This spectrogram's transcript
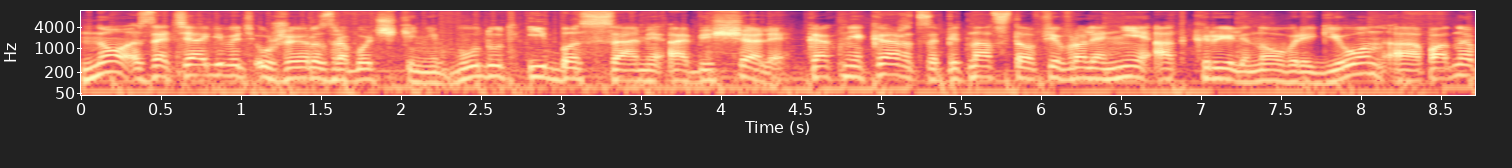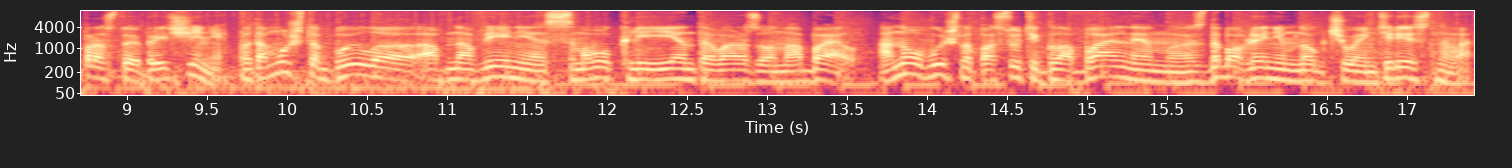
но затягивать уже разработчики не будут, ибо сами обещают обещали. Как мне кажется, 15 февраля не открыли новый регион, а по одной простой причине. Потому что было обновление самого клиента Warzone Mobile. Оно вышло по сути глобальным, с добавлением много чего интересного.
